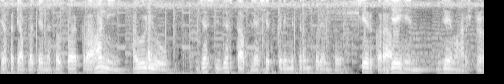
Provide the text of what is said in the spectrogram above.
त्यासाठी आपला चॅनल सबस्क्राईब करा आणि हा व्हिडिओ जास्तीत जास्त आपल्या शेतकरी मित्रांपर्यंत शेअर करा. जय हिंद जय महाराष्ट्र.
